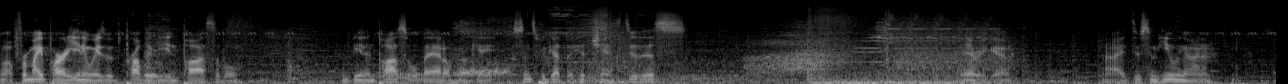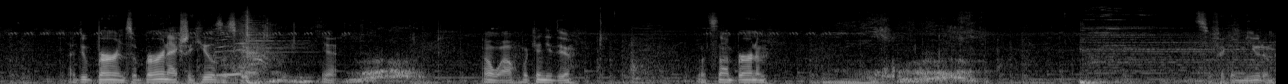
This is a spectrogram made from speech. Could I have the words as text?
well, for my party anyways, would probably be impossible. It'd be an impossible battle. Okay, since we got the hit chance, do this. There we go. Alright, do some healing on him. I do burn, so burn actually heals this guy. Yeah. Oh well, what can you do? Let's not burn him. Let's see if I can mute him.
